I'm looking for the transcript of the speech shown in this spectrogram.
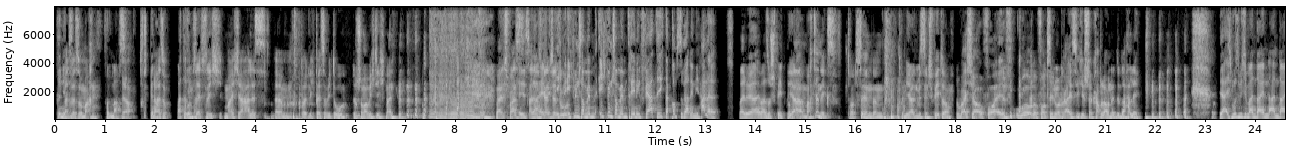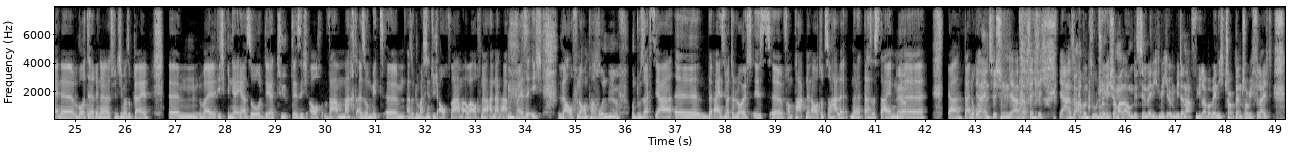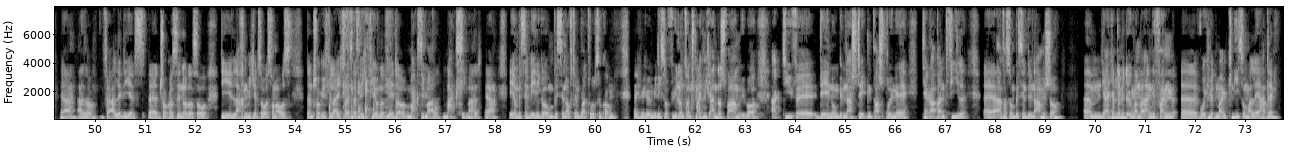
trainiert. Was wir so machen. Und machst. Ja. Genau. Also grundsätzlich mache ich ja alles ähm, deutlich besser wie du. Das ist schon mal wichtig. Nein. Weil Spaß. Ist also klar, ich, ja ich, ich, bin schon mit, ich bin schon mit dem Training fertig, da kommst du gerade in die Halle, weil du ja immer so spät kommst. Ja, macht ja nix. Trotzdem, dann trainier halt ein bisschen später. Du weißt ja auch, vor 11 Uhr oder vor 10.30 Uhr ist der Kappel auch nicht in der Halle. ja, ich muss mich immer an, dein, an deine Worte erinnern, das finde ich immer so geil, ähm, weil ich bin ja eher so der Typ, der sich auch warm macht, also mit, ähm, also du machst dich natürlich auch warm, aber auf einer anderen Art und Weise. Ich laufe noch ein paar Runden ja. und du sagst ja, äh, das Einzige, was du läufst, ist äh, vom parkenden Auto zur Halle. Ne? Das ist dein, ja, äh, ja deine Runde. Ja, dazwischen, ja, tatsächlich. Ja, also ab und zu jogge ich schon mal auch ein bisschen, wenn ich mich irgendwie danach fühle, aber wenn ich jogge, dann jogge ich vielleicht, ja, also für alle, die jetzt äh, Jogger sind oder so, die lachen mich jetzt sowas von aus, dann jogge ich vielleicht, weiß was ich, 400 Meter maximal, maximal, ja. Eher ein bisschen weniger, um ein bisschen auf Temperatur zu kommen, weil ich mich irgendwie nicht so fühle und sonst mache ich mich anders warm über aktive Dehnung, Gymnastik, ein paar Sprünge, Terraband viel, äh, einfach so ein bisschen dynamischer. Ähm, ja, ich habe mhm. damit irgendwann mal angefangen, äh, wo ich mit meinem Knie so mal leer hatte.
